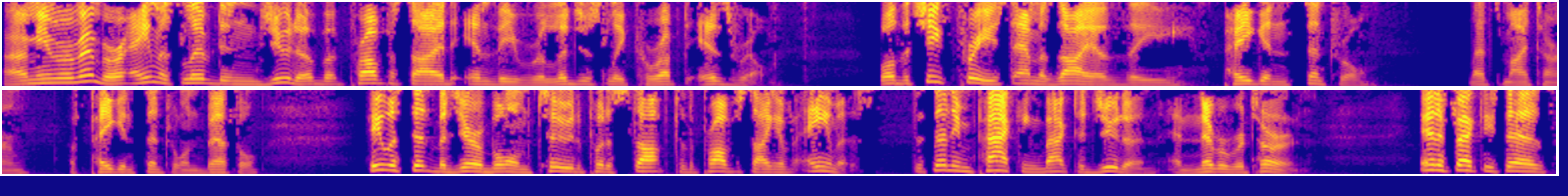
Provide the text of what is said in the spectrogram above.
I mean, remember, Amos lived in Judah but prophesied in the religiously corrupt Israel. Well, the chief priest, Amaziah, the pagan central, that's my term, of pagan central in Bethel, he was sent by Jeroboam II to put a stop to the prophesying of Amos, to send him packing back to Judah and never return. In effect, he says,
